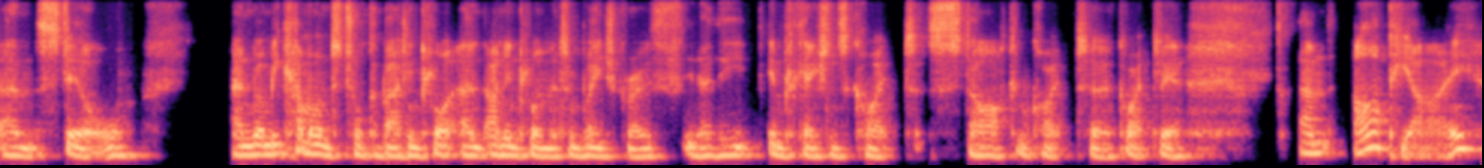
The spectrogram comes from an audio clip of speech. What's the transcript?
um, still and when we come on to talk about employ- uh, unemployment and wage growth, you know the implications are quite stark and quite uh, quite clear. Um, RPI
